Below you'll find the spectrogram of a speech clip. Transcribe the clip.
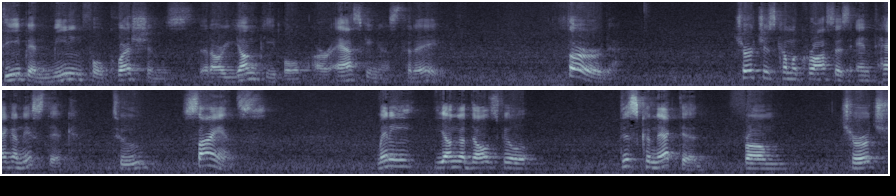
deep and meaningful questions that our young people are asking us today. Third, churches come across as antagonistic to science. Many young adults feel disconnected from church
